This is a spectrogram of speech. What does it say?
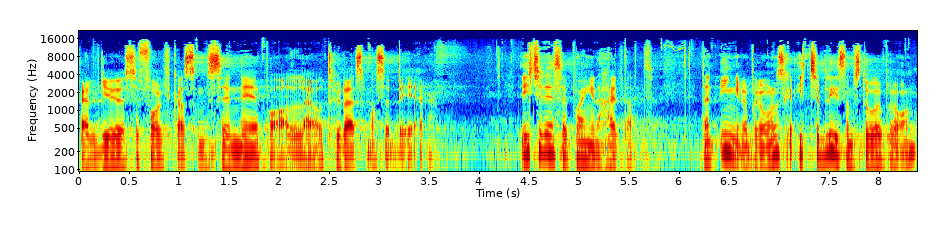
religiøse folka som ser ned på alle og tror de er så masse bedre. Det er ikke det som er poenget i det hele tatt. Den yngre broren skal ikke bli som storebroren.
